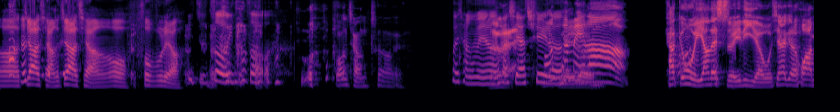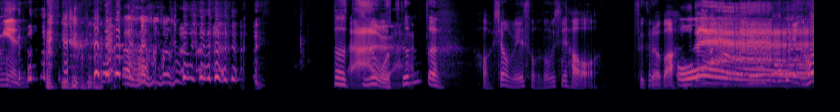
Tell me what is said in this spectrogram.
啊，加强加强哦，受不了。一直揍，一直揍。光强跳哎，会场没了，他下去了。他没了。他跟我一样在水里啊，我现在给他画面。这只我真的好像没什么东西好这个了吧？哦，变会，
